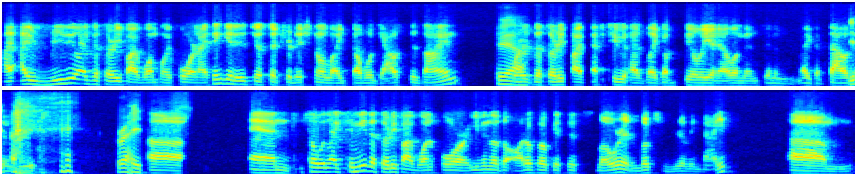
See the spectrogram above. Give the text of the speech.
I, I really like the 35 1.4, and I think it is just a traditional like double Gauss design, yeah whereas the 35 f2 has like a billion elements in like a thousand groups. right Uh, and so, like to me, the 35-1.4, even though the autofocus is slower, it looks really nice. Um,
